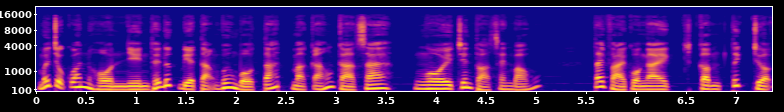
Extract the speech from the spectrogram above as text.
Mấy chục oan hồn nhìn thấy Đức Địa Tạng Vương Bồ Tát mặc áo cà sa, ngồi trên tòa sen báu. Tay phải của ngài cầm tích trượng,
